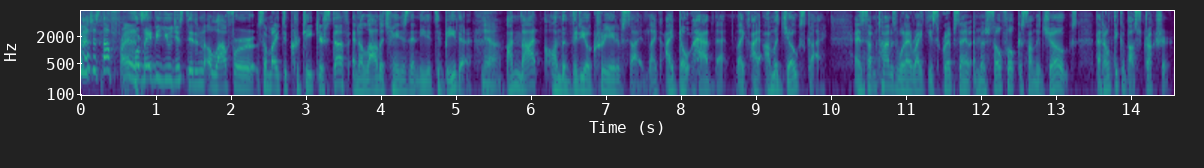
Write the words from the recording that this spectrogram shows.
we're just not friends. or maybe you just didn't allow for somebody to critique your stuff and allow the changes that needed to be there. Yeah. I'm not on the video creative side. Like I don't have that. Like I, I'm a jokes guy. And sometimes when I write these scripts, I- I'm so focused on the jokes that I don't think about structure.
